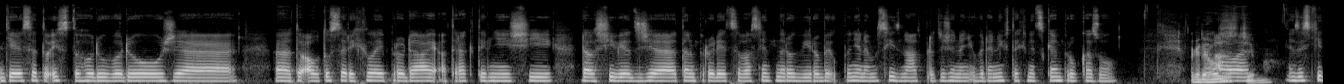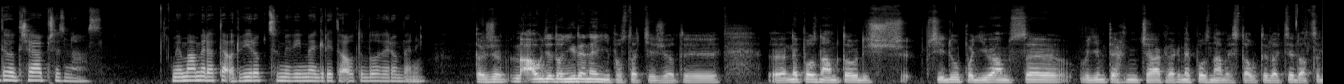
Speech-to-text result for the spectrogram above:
děje se to i z toho důvodu, že Eh, to auto se rychleji prodá, je atraktivnější. Další věc, že ten prodejce vlastně ten rok výroby úplně nemusí znát, protože není uvedený v technickém průkazu. A kde ho Ale zjistím? Zjistíte ho třeba přes nás. My máme data od výrobců, my víme, kdy to auto bylo vyrobené. Takže na autě to nikde není v podstatě, že Ty Eh, nepoznám to, když přijdu, podívám se, vidím techničák, tak nepoznám, jestli to auto 2020.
